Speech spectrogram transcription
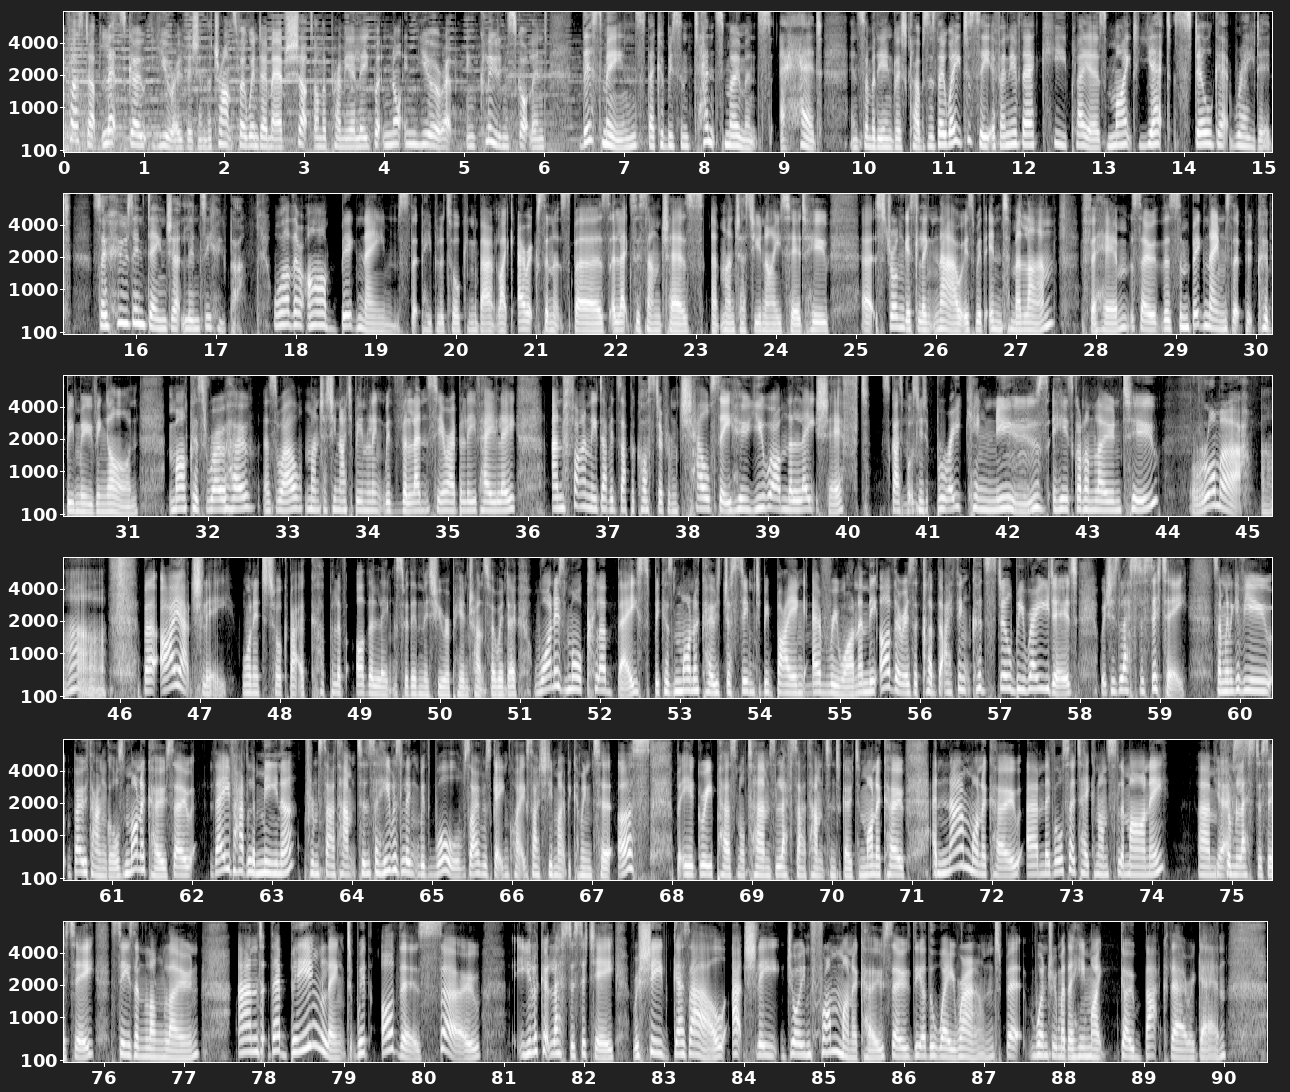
First up, let's go Eurovision. The transfer window may have shut on the Premier League, but not in Europe, including Scotland. This means there could be some tense moments ahead in some of the English clubs as they wait to see if any of their key players might yet still get raided. So, who's in danger, Lynsey Hooper? Well, there are big names that people are talking about, like Eriksen at Spurs, Alexis Sanchez at Manchester United, who uh, strongest link now is with Inter Milan for him. So there's some big names that b- could be moving on. Marcos Rojo as well, Manchester United being linked with Valencia, I believe, Hayley. And finally, David Zappacosta from Chelsea, who you were on the late shift. Sky Sports News, breaking news. He's gone on loan to. Roma. Ah, but I actually wanted to talk about a couple of other links within this European transfer window. One is more club based because Monaco just seem to be buying everyone, and the other is a club that I think could still be raided, which is Leicester City. So I'm going to give you both angles. Monaco, so they've had Lemina from Southampton, so he was linked with Wolves. I was getting quite excited he might be coming to us, but he agreed personal terms, left Southampton to go to Monaco, and now Monaco, um, they've also taken on Slimani um, Yes. from Leicester City, season long loan. And they're being linked with others. So you look at Leicester City, Rachid Ghezzal actually joined from Monaco, so the other way round, but wondering whether he might go back there again.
